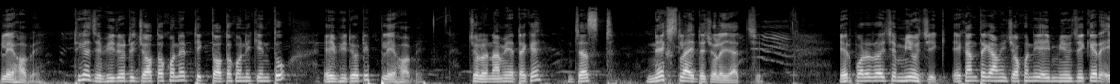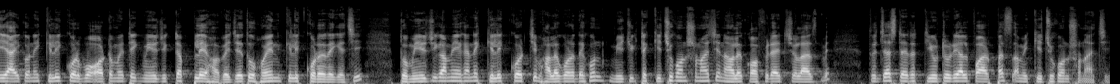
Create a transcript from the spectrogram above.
প্লে হবে। ঠিক আছে? ভিডিওটি যতক্ষণের ঠিক ততক্ষণই কিন্তু এই ভিডিওটি প্লে হবে। চলুন, আমি এটাকে জাস্ট নেক্সট স্লাইডে চলে যাচ্ছি। এরপরে রয়েছে মিউজিক এখান থেকে আমি যখনই এই মিউজিকের এই আইকনে ক্লিক করব অটোমেটিক মিউজিকটা প্লে হবে। যেহেতু হোয়েন ক্লিক করে রেখেছি, তো মিউজিক আমি এখানে ক্লিক করছি, ভালো করে দেখুন। মিউজিকটা কিছুক্ষণ শোনাচ্ছি, নাহলে কপিরাইট চলে আসবে। তো জাস্ট এটা টিউটোরিয়াল পারপাস আমি কিছুক্ষণ শোনাচ্ছি।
